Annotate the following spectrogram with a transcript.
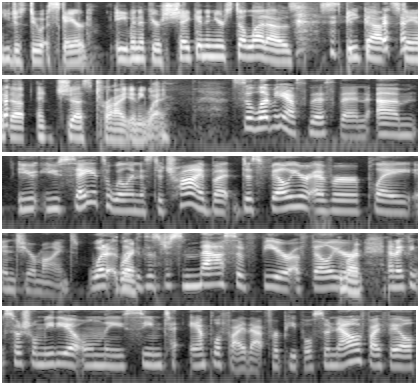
You just do it scared. Even if you're shaking in your stilettos, speak up, stand up, and just try anyway. So let me ask this then. Um, you you say it's a willingness to try, but does failure ever play into your mind? What right. like there's just massive fear of failure, right. and I think social media only seem to amplify that for people. So now if I fail,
